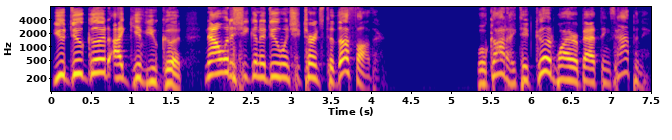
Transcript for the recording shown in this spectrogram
You do good, I give you good. Now, what is she going to do when she turns to the father? Well, God, I did good. Why are bad things happening?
